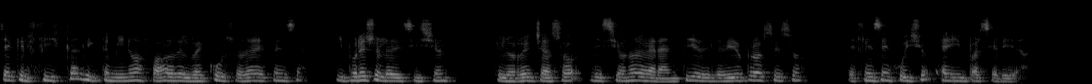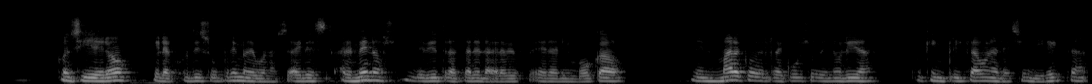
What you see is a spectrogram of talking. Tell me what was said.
ya que el fiscal dictaminó a favor del recurso de la defensa y por ello la decisión que lo rechazó lesionó la garantía del debido proceso, defensa en juicio e imparcialidad. Consideró que la Corte Suprema de Buenos Aires al menos debió tratar el agravio federal invocado en el marco del recurso de nulidad porque implicaba una lesión directa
